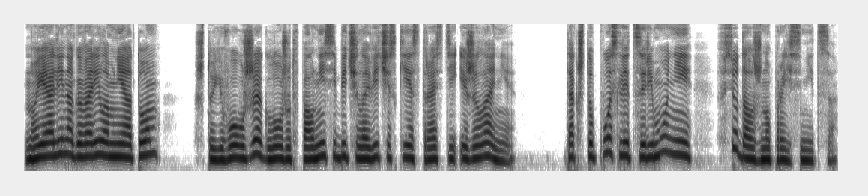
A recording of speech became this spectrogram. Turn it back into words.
Но и Алина говорила мне о том, что его уже гложут вполне себе человеческие страсти и желания. Так что после церемонии все должно проясниться.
